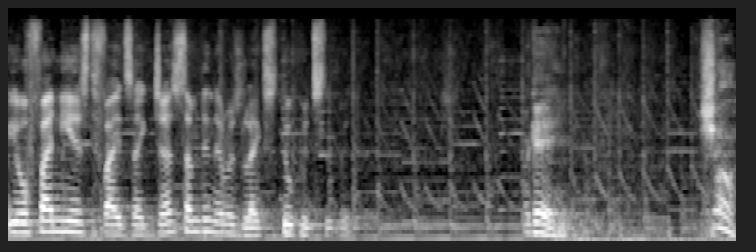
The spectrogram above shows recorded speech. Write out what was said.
your funniest fights, like just something that was like stupid, stupid. Okay. Sure.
